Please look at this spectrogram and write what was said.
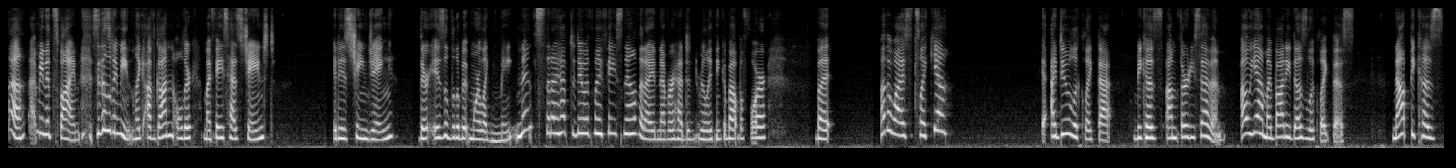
Ah, I mean, it's fine. See, that's what I mean. Like, I've gotten older. My face has changed. It is changing. There is a little bit more like maintenance that I have to do with my face now that I had never had to really think about before. But otherwise, it's like, yeah, I do look like that because I'm 37. Oh, yeah, my body does look like this. Not because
